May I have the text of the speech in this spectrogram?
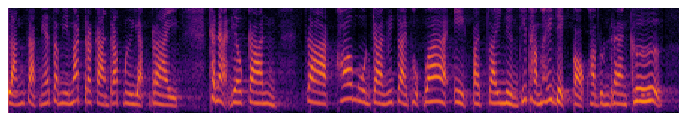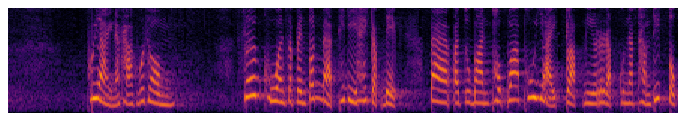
หลังจากนี้จะมีมาตรการรับมืออย่างไร ขณะเดียวกันจากข้อมูลการวิจัยพบว่าอีกปัจจัยหนึ่งที่ทำให้เด็กก่อความรุนแรงคือ ผู้ใหญ่นะคะคุณผู้ชม ซึ่งควรจะเป็นต้นแบบที่ดีให้กับเด็ก แต่ปัจจุบันพบว่าผู้ใหญ่กลับมีระดับคุณธรรมที่ตก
